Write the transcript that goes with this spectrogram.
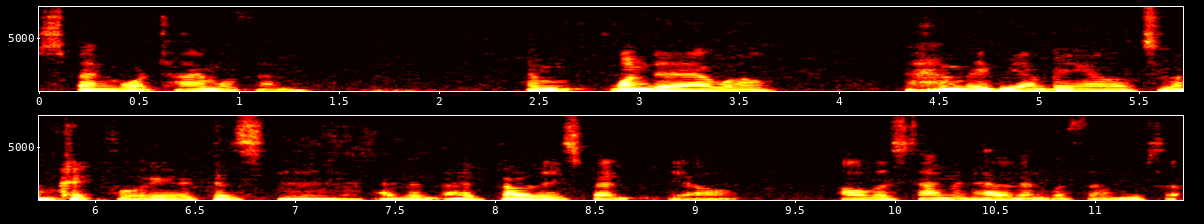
spend more time with him. and one day I will. And maybe I'm being a little too ungrateful here because I've been, I've probably spent you know all this time in heaven with them. So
